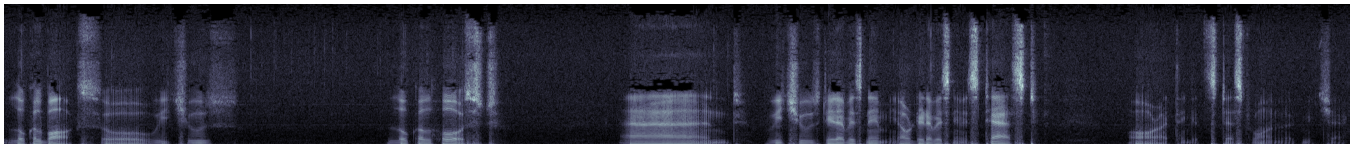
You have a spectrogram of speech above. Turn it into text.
local box so we choose local host and we choose database name. Our database name is test or I think it's test one. Let me check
